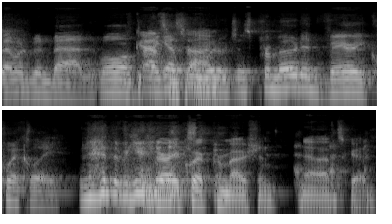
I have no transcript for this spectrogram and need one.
would have been bad. Well, I guess we would have just promoted very quickly at the beginning. Very quick promotion. No, that's good.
